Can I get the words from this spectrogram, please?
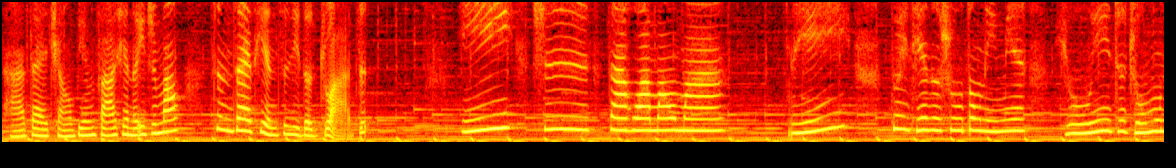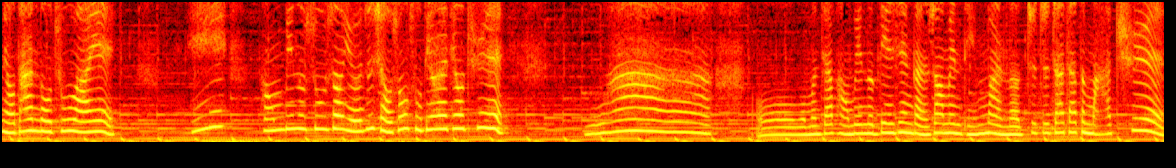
他在墙边发现了一只猫，正在舔自己的爪子。咦，是大花猫吗？咦，对街的树洞里面有一只啄木鸟探头出来耶！咦。旁边的树上有一只小松鼠跳来跳去，哎，哇，哦，我们家旁边的电线杆上面停满了吱吱喳喳的麻雀，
